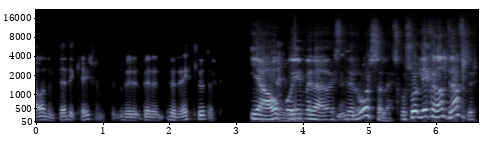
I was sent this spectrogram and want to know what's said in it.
Talað um dedication fyrir, fyrir, fyrir eitt hlutverk. Já, og ég meina, það er rosalegt, sko, svo leika hann aldrei aftur,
